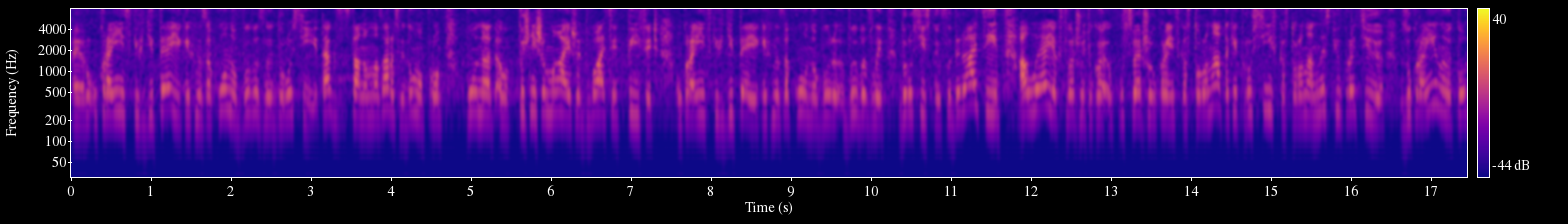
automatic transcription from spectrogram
е, українських дітей, яких незаконно вивезли до Росії. Так станом на зараз відомо про понад е, точніше майже 20 тисяч українських дітей, яких незаконно вивезли до Російської Федерації. Але як стверджують стверджує українська сторона, так як російська сторона не співпрацює з Україною, то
